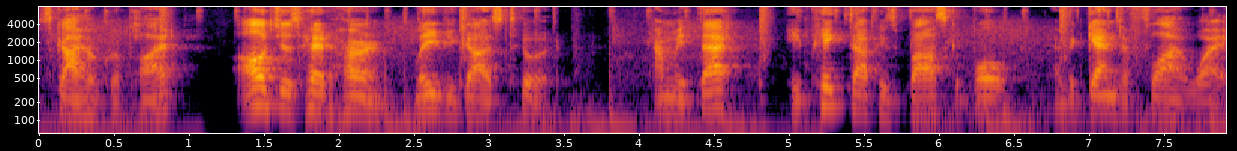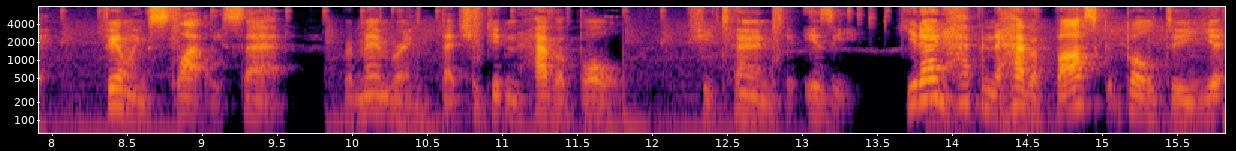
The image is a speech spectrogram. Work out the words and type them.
Skyhook replied. I'll just head home, leave you guys to it. And with that, he picked up his basketball and began to fly away, feeling slightly sad, remembering that she didn't have a ball. She turned to Izzy. You don't happen to have a basketball, do you?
